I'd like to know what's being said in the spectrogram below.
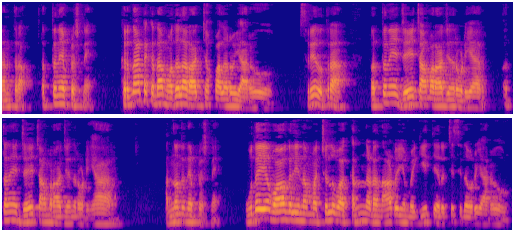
ನಂತರ ಹತ್ತನೇ ಪ್ರಶ್ನೆ. ಕರ್ನಾಟಕದ ಮೊದಲ ರಾಜ್ಯಪಾಲರು ಯಾರು? ಸರಿಯಾದ ಉತ್ತರ ಹತ್ತನೇ ಜಯಚಾಮರಾಜೇಂದ್ರ ಒಡೆಯರ್, ಹತ್ತನೇ ಜಯಚಾಮರಾಜೇಂದ್ರ ಒಡೆಯರ್. ಹನ್ನೊಂದನೇ ಪ್ರಶ್ನೆ. ಉದಯವಾಗಲಿ ನಮ್ಮ ಚೆಲ್ಲುವ ಕನ್ನಡ ನಾಡು ಎಂಬ ಗೀತೆ ರಚಿಸಿದವರು ಯಾರು?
